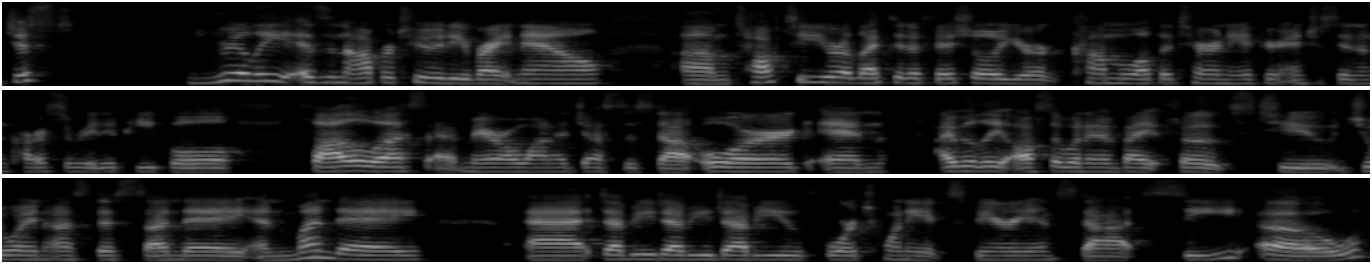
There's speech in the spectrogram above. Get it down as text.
just really is an opportunity right now. Um, talk to your elected official, your Commonwealth attorney if you're interested in incarcerated people. Follow us at marijuanajustice.org. And I really also want to invite folks to join us this Sunday and Monday at www.420experience.co.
